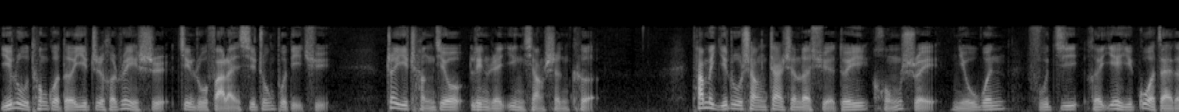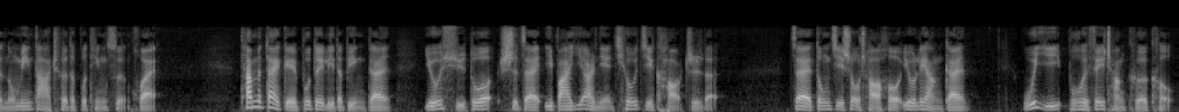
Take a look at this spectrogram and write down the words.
一路通过德意志和瑞士进入法兰西中部地区。这一成就令人印象深刻。他们一路上战胜了雪堆、洪水、牛瘟、伏击和业已过载的农民大车的不停损坏。他们带给部队里的饼干有许多是在1812年秋季烤制的，在冬季受潮后又晾干。无疑不会非常可口，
